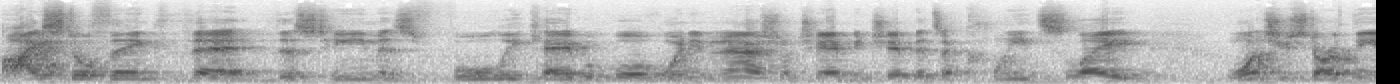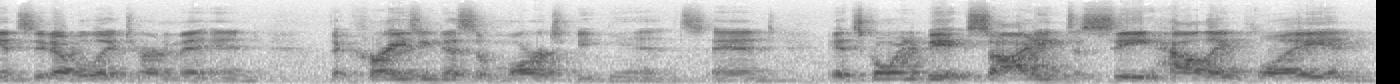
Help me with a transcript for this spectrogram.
I still think that this team is fully capable of winning a national championship. It's a clean slate once you start the NCAA tournament and the craziness of March begins. And it's going to be exciting to see how they play. And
